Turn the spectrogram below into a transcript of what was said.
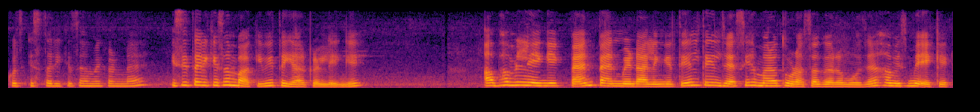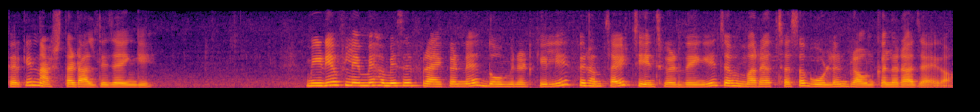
कुछ इस तरीके से हमें करना है। इसी तरीके से हम बाकी भी तैयार कर लेंगे। अब हम लेंगे एक पैन। पैन में डालेंगे तेल। तेल जैसे हमारा थोड़ा सा गर्म हो जाए, हम इसमें एक एक करके नाश्ता डालते जाएँगे। मीडियम फ्लेम में हमें इसे फ्राई करना है दो मिनट के लिए, फिर हम साइड चेंज कर देंगे जब हमारा अच्छा सा गोल्डन ब्राउन कलर आ जाएगा।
